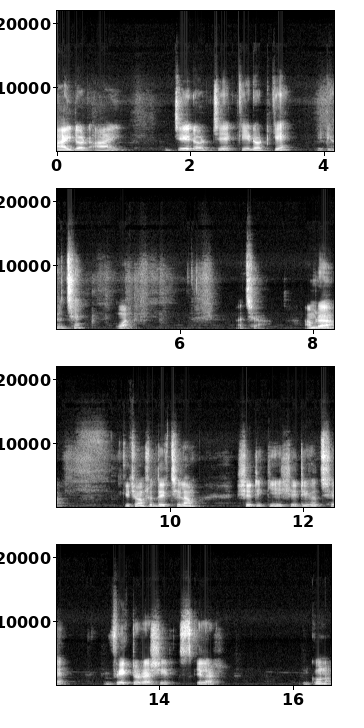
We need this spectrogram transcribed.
i dot i j dot j k dot k এটি হচ্ছে ওয়ান আচ্ছা আমরা কিছু অংশ দেখছিলাম, সেটি কি? সেটি হচ্ছে ভেক্টর রাশির স্কেলার গুণন।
